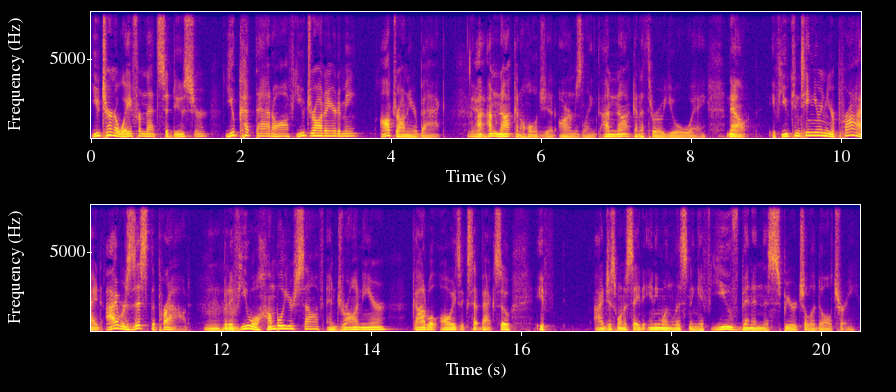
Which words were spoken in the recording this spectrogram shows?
You turn away from that seducer, you cut that off, you draw near to me, I'll draw near back. I, I'm not going to hold you at arm's length. I'm not going to throw you away. Now, if you continue in your pride, I resist the proud. But if mm-hmm. you will humble yourself and draw near, God will always accept back. So if I just want to say to anyone listening, if you've been in this spiritual adultery,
